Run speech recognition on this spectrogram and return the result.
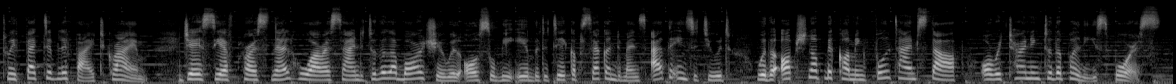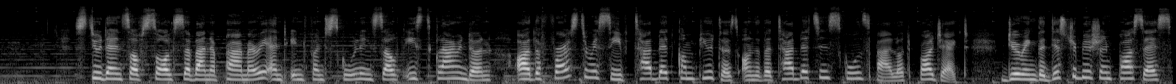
to effectively fight crime. JCF personnel who are assigned to the laboratory will also be able to take up secondments at the institute with the option of becoming full-time staff or returning to the police force. Students of Salt Savannah Primary and Infant School in Southeast Clarendon are the first to receive tablet computers under the Tablets in Schools pilot project. During the distribution process,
